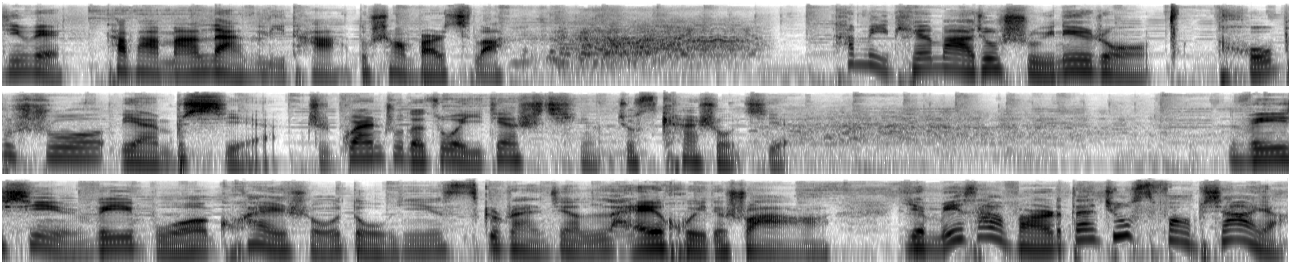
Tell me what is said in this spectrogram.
因为他爸妈懒得理他，都上班去了。他每天吧就属于那种头不梳脸不洗，只关注的做一件事情，就是看手机。微信、微博、快手、抖音四个软件来回的刷啊，也没啥玩的，但就是放不下呀。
